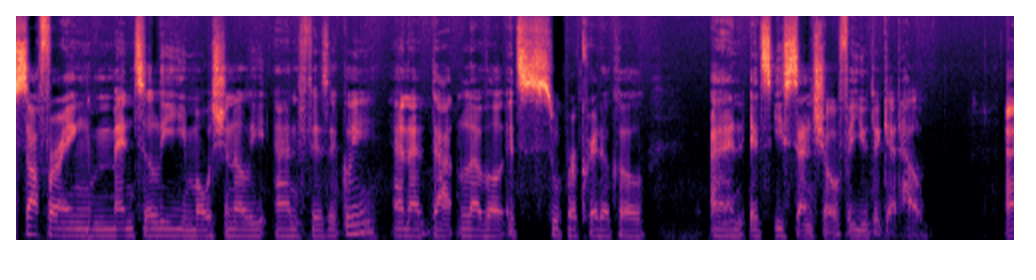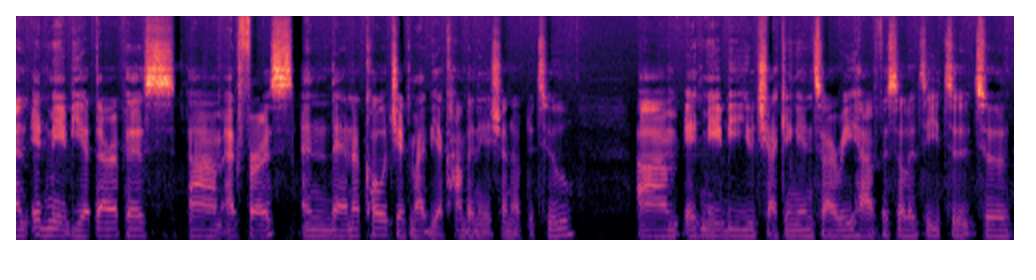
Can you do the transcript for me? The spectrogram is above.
suffering mentally, emotionally, and physically. And at that level, it's super critical and it's essential for you to get help. And it may be a therapist um, at first, and then a coach. It might be a combination of the two. Um, it may be you checking into a rehab facility to to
